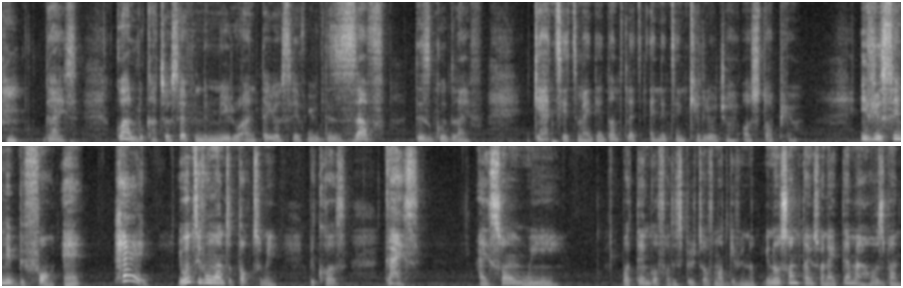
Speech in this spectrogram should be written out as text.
Hmm. Guys, go and look at yourself in the mirror and tell yourself you deserve this good life. Get it, my dear. Don't let anything kill your joy or stop you. If you see me before, eh? Hey, you won't even want to talk to me because, guys, I saw way. But thank God for the spirit of not giving up. You know, sometimes when I tell my husband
